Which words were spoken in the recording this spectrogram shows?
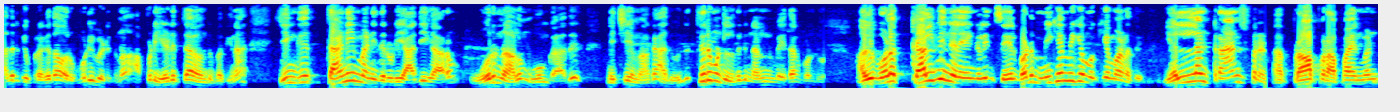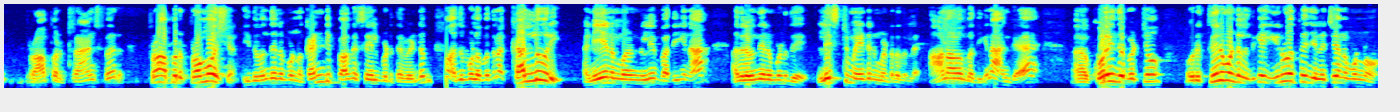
அதற்கு பிறகுதான் ஒரு முடிவு எடுக்கணும். அப்படி எடுத்தால் வந்து பாத்தீங்கன்னா இங்கு தனி மனிதருடைய அதிகாரம் ஒரு நாளும் ஓங்காது. நிச்சயமாக அது வந்து திருமண்டலத்துக்கு நன்மை தான் கொண்டு வரும். அதுபோல கல்வி நிலையங்களின் செயல்பாடு மிக மிக முக்கியமானது. எல்லாம் transparent proper appointment proper transfer proper promotion இது வந்து என்ன பண்ணும்? கண்டிப்பாக செயல்படுத்த வேண்டும். அது போல பார்த்தீங்கன்னா கல்லூரி. நியமனங்களையும் பாத்தீங்கன்னா அதுல வந்து என்ன பண்ணுது? லிஸ்ட் மெயின்டைன் பண்றது இல்லை ஆனாலும் பாத்தீங்கன்னா அங்க குறைந்தபட்சம் ஒரு திருமண்டலத்துக்கே இருபத்தஞ்சு லட்சம் என்ன பண்ணும்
